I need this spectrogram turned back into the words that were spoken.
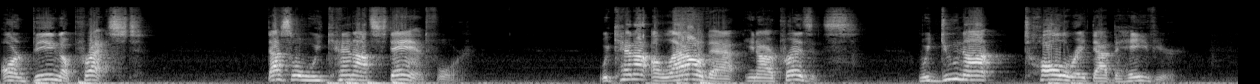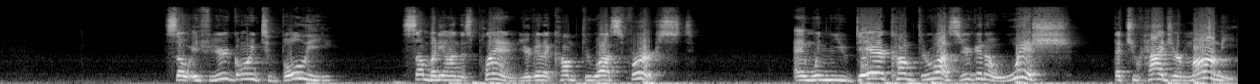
are being oppressed. That's what we cannot stand for. We cannot allow that in our presence. We do not tolerate that behavior. So if you're going to bully somebody on this planet, you're going to come through us first. And when you dare come through us, you're going to wish that you had your mommy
